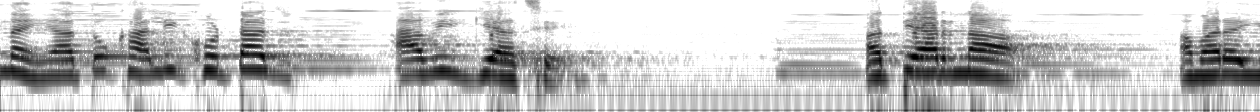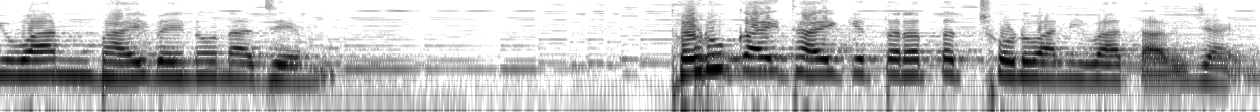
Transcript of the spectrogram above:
નહીં, આ તો ખાલી ખોટા જ આવી ગયા છે. અત્યારના અમારા યુવાન ભાઈ બહેનોના જેમ થોડું કાંઈ થાય કે તરત જ છોડવાની વાત આવી જાય.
